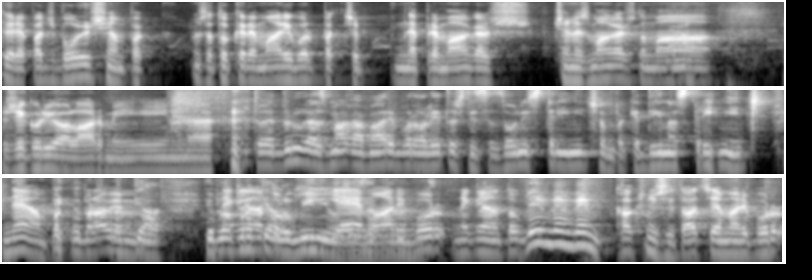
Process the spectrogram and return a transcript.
ker je pač boljši, ampak zato, ker je Maribor, pa če ne premagaš, če ne zmagaš doma. Ja že gorijo alarmi. In, uh, to je druga zmaga, Maribor v letošnji sezoni s Trinič, ampak edina s Trinič. Ne, ampak pravim, da je bilo proti aluminiju. Je Maribor, ne glede na to, vem, vem, vem. kakšne situacije je Maribor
